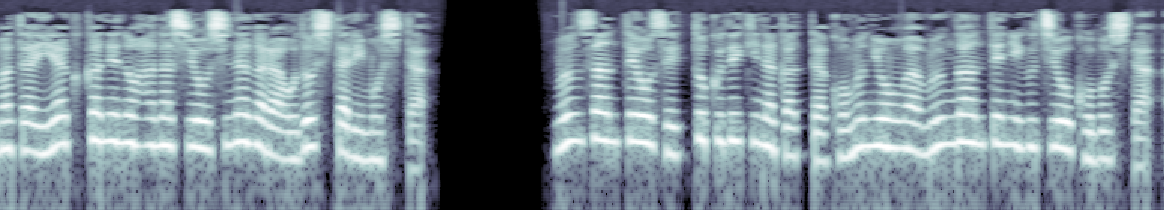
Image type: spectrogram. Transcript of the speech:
また医薬金の話をしながら脅したりもした。ムンサンテを説得できなかったコムニョンはムンガンテに口をこぼした。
